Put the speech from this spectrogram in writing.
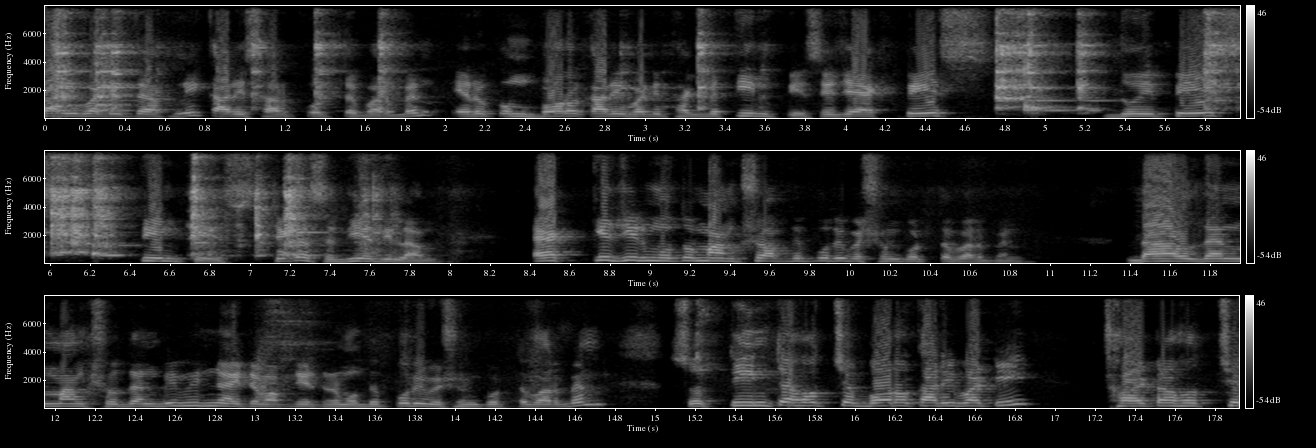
কারিবাটিতে আপনি কারি সার্ভ করতে পারবেন। এরকম বড় কারিবাটি থাকবে তিন পিস এই যে এক পিস দুই পিস তিন পিস ঠিক আছে? দিয়ে দিলাম। এক কেজির মতো মাংস আপনি পরিবেশন করতে পারবেন। ডাল দেন, মাংস দেন, বিভিন্ন আইটেম আপনি এটার মধ্যে পরিবেশন করতে পারবেন। সো তিনটা হচ্ছে বড় কারিবাটি ছয়টা হচ্ছে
